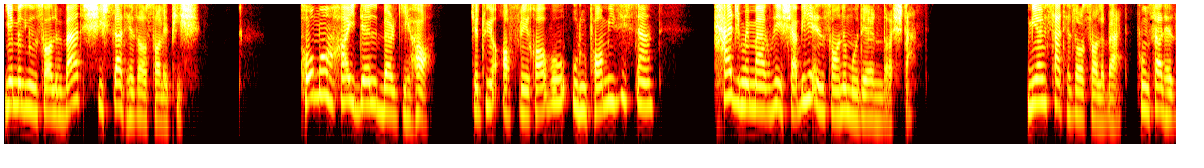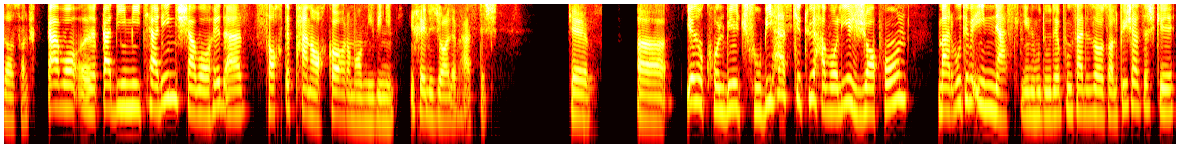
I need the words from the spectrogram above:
یه میلیون سال بعد 600 هزار سال پیش. هومو هایدلبرگی ها که توی آفریقا و اروپا میزیستند حجم مغزی شبیه انسان مدرن داشتند. میایم 100 هزار سال بعد 500 هزار سال قدیمی ترین شواهد از ساخت پناهگاه رو ما می‌بینیم. این خیلی جالب هستش که یه نوع کلبه چوبی هست که توی حوالی ژاپن مربوط به این نسل یعنی حدود 500 هزار سال پیش هستش که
